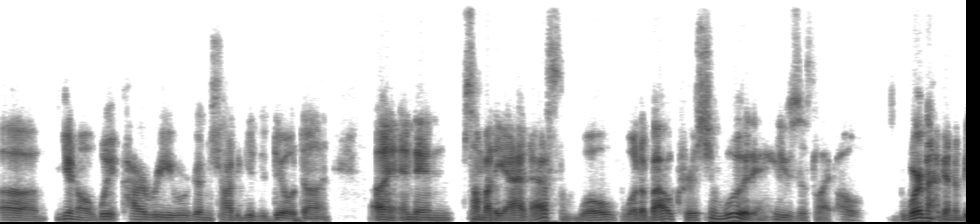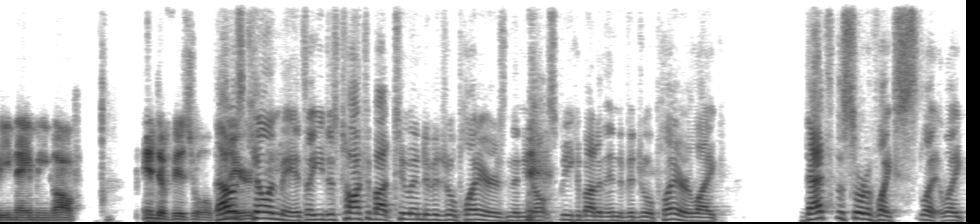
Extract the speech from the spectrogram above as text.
uh, you know, with Kyrie, we're going to try to get the deal done. Uh, and then somebody had asked him, well, what about Christian Wood? And he was just like, oh, we're not going to be naming off individual That players. was killing me. It's like you just talked about two individual players and then you don't speak about an individual player. Like that's the sort of like like like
